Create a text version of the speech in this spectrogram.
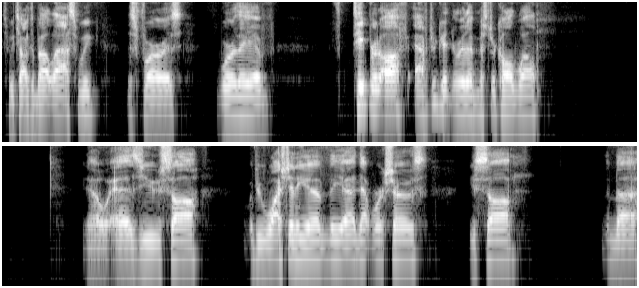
So we talked about last week as far as where they have tapered off after getting rid of Mr. Caldwell. You know, as you saw, if you watched any of the uh, network shows, you saw the, uh,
